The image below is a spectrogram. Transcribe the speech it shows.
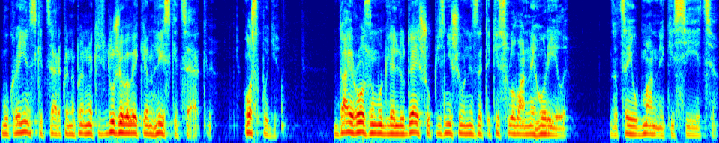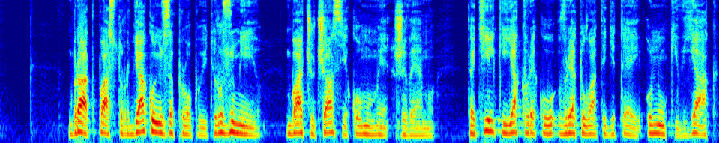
в українській церкві, напевно, якійсь дуже великій англійській церкві. Господі, дай розуму для людей, щоб пізніше вони за такі слова не горіли, за цей обман, який сіється. Брат, пастор, дякую за проповідь. Розумію, бачу час, в якому ми живемо. Та тільки як врятувати дітей, онуків, як?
